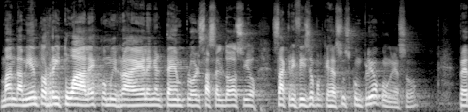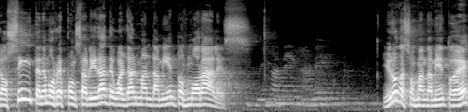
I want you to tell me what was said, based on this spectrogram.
mandamientos rituales como Israel en el templo, el sacerdocio, sacrificio, porque Jesús cumplió con eso. Pero sí tenemos responsabilidad de guardar mandamientos morales y uno de esos mandamientos es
